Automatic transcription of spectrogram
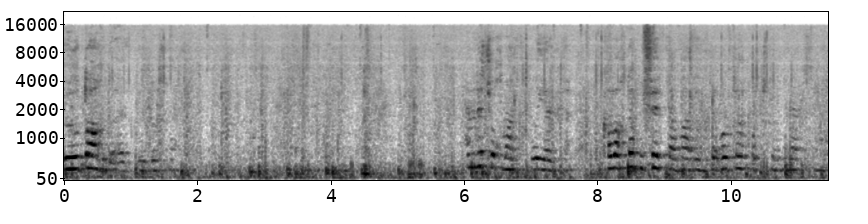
Ə, dağdır. Yerdir. Qabaqda bufet də var idi. Orada otura bilərsiniz.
